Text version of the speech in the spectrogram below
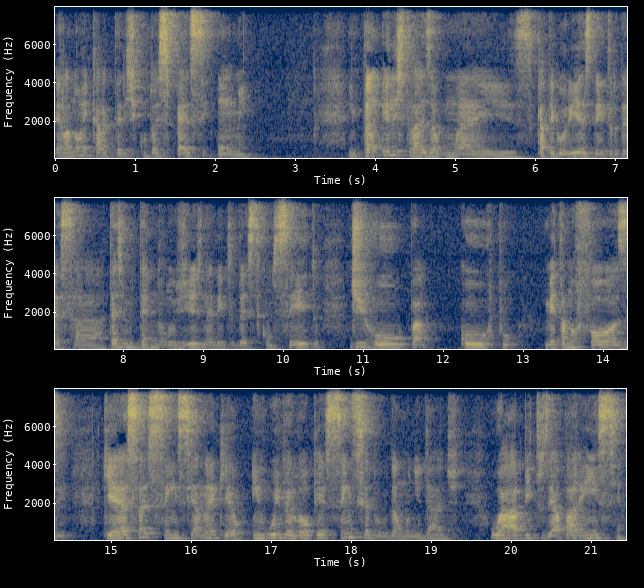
ela não é característica quanto à espécie homem. Então eles trazem algumas categorias dentro dessa terminologias, né, dentro desse conceito de roupa, corpo, metamorfose, que é essa essência, né, que é o envelope, é a essência do, da humanidade. O hábitos é a aparência,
